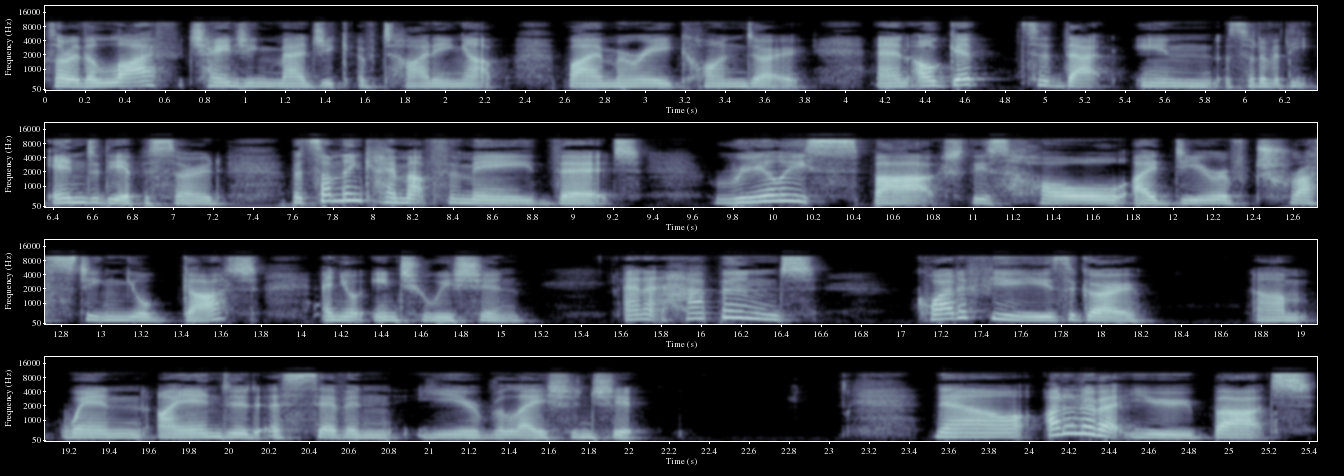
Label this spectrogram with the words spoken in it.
Sorry, The Life Changing Magic of Tidying Up by Marie Kondo. And I'll get to that in sort of at the end of the episode. But something came up for me that really sparked this whole idea of trusting your gut and your intuition. And it happened quite a few years ago um, when I ended a seven year relationship. Now, I don't know about you, but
